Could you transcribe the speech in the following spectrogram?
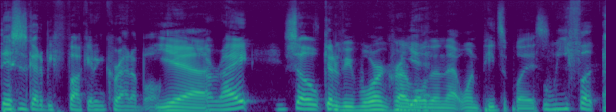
this is gonna be fucking incredible. Yeah. All right, so It's gonna be more incredible Yeah. than that one pizza place. we fuck.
